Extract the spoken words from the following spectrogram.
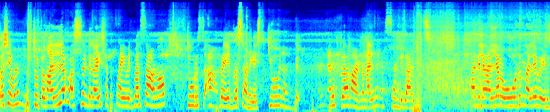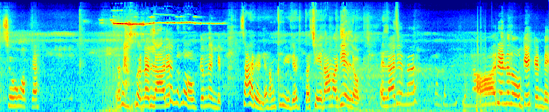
പക്ഷെ ഇവിടെ നിർത്തും കേട്ടോ നല്ല ബസ് ഉണ്ട് കൈസ് അത് പ്രൈവറ്റ് ബസ്സാണോ ടൂറിസ്റ്റ് ആ പ്രൈവറ്റ് ബസ്സാണ് കൈസ് ക്യൂനുണ്ട് ഞാനിപ്പോഴാണ് കാണുന്നത്. നല്ല രസമുണ്ട് കണ്ടില്ല? നല്ല റോഡും നല്ല വെളിച്ചവും ഒക്കെ. രസമുണ്ട്. എല്ലാവരും എന്നെ നോക്കുന്നുണ്ട്. സാരമില്ല നമുക്ക് വീഡിയോ എടുത്താൽ ചെയ്താൽ മതിയല്ലോ. എല്ലാവരും എന്നെ എല്ലാവരും എന്നെ നോക്കിയേക്കണ്ടേ.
